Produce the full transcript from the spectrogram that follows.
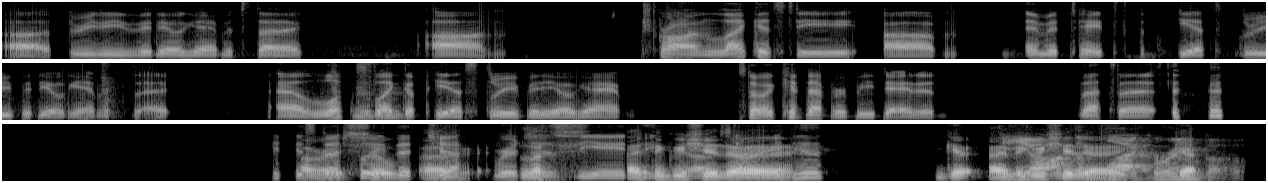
uh, 3D video game aesthetic, um, Tron Legacy um, imitates the PS3 video game aesthetic, and it looks like a PS3 video game, so it could never be dated. That's it. All right, Especially so, the uh, Jeff Bridges let's- the I think we uh, should, sorry. get, I think we Beyond should the uh, Black get- Rainbow.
